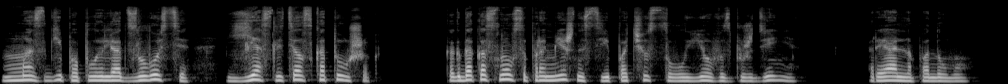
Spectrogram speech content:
Мозги поплыли от злости, я слетел с катушек. Когда коснулся промежности и почувствовал ее возбуждение, реально подумал —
